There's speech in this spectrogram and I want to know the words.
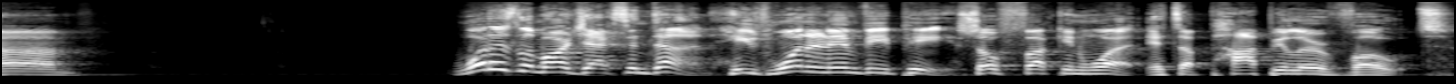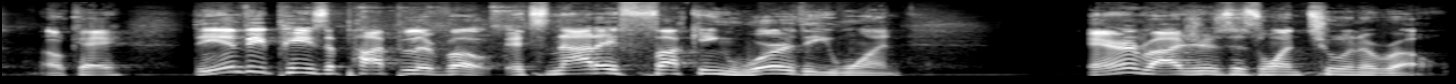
Um, what has Lamar Jackson done? He's won an MVP. So fucking what? It's a popular vote. Okay, the MVP is a popular vote. It's not a fucking worthy one. Aaron Rodgers has won two in a row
